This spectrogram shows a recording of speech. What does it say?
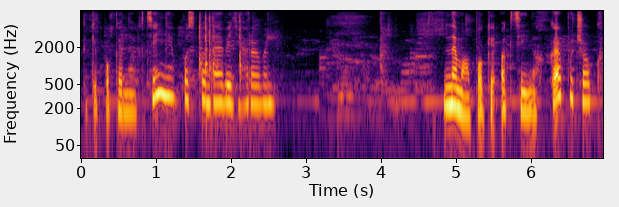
Такі поки не акційні по 109 гривень. Нема поки акційних кепочок,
